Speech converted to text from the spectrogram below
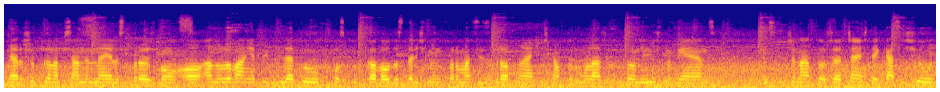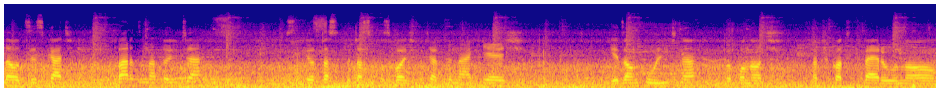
w miarę szybko napisany mail z prośbą o anulowanie tych biletów. Poskutkował, dostaliśmy informację zwrotną, jakieś tam formularze wypełniliśmy, więc liczę na to, że część tej kasy się uda odzyskać. Bardzo na to liczę sobie od czasu do czasu pozwolić chociażby na jakieś jedzonko uliczne, bo ponoć na przykład w Peru no,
